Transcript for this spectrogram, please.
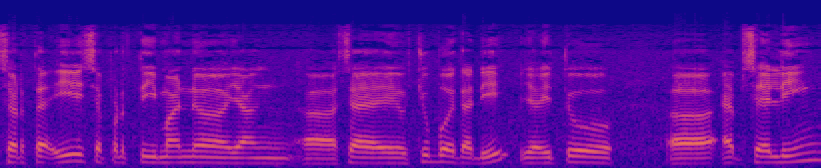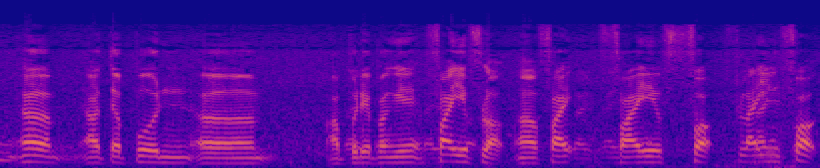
sertai seperti mana yang uh, saya cuba tadi iaitu uh, abseiling uh, ataupun uh, apa dia panggil fireflock uh, fire, fire fox, flying fox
